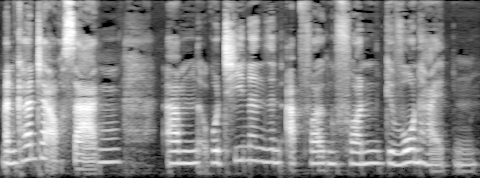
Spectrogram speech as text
Man könnte auch sagen, ähm, Routinen sind Abfolgen von Gewohnheiten.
